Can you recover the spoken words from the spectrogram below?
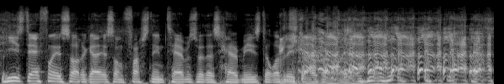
He's definitely the sort of guy that's on first name terms with his Hermes delivery driver. like.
